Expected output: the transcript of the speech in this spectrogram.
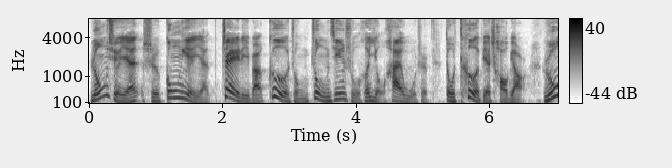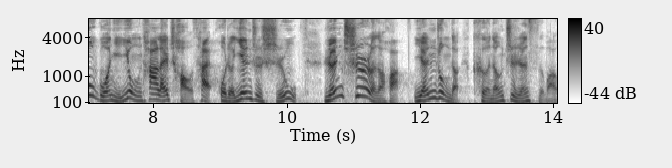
融雪盐是工业盐，这里边各种重金属和有害物质都特别超标。如果你用它来炒菜或者腌制食物，人吃了的话，严重的可能致人死亡。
